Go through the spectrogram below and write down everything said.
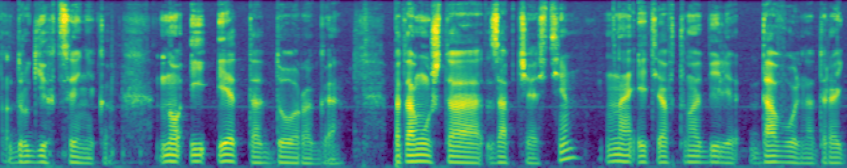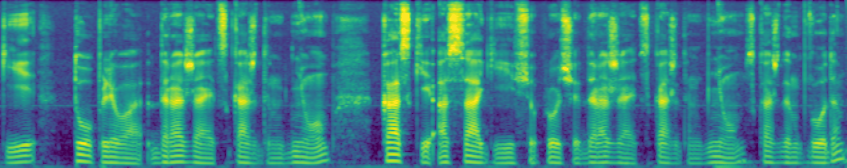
других ценников. Но и это дорого, потому что запчасти на эти автомобили довольно дорогие, топливо дорожает с каждым днем, каски, ОСАГИ и все прочее дорожает с каждым днем, с каждым годом.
